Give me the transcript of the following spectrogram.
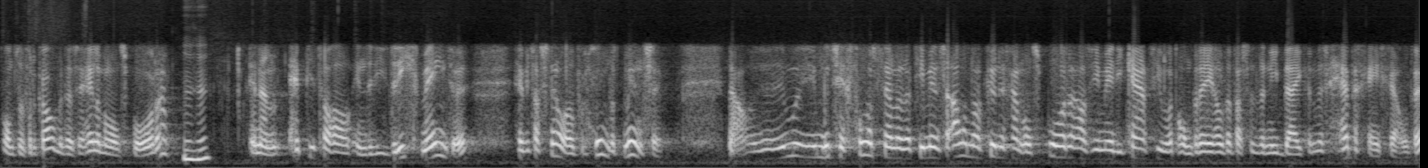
om te voorkomen dat ze helemaal ontsporen. Mm -hmm. En dan heb je het al in die drie gemeenten, heb je het al snel over 100 mensen. Nou, je moet zich voorstellen dat die mensen allemaal kunnen gaan ontsporen als die medicatie wordt ontregeld of als ze er niet bij kunnen. Maar ze hebben geen geld, hè.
